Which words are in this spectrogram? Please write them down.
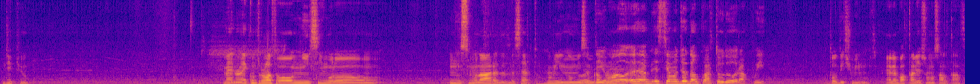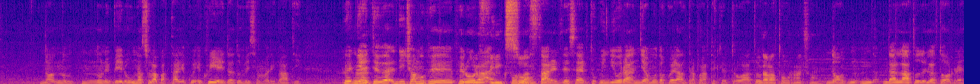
Di più. Beh, non hai controllato ogni singolo. ogni singola area del deserto? Non mi, non mi sembra Oddio, proprio. ma eh, stiamo già da un quarto d'ora qui. 12 minuti. E le battaglie sono saltate. No, non, non è vero, una sola battaglia. Qui, qui è da dove siamo arrivati. Eh, Mhm. Niente, eh, diciamo che per ora può so. bastare il deserto, quindi ora andiamo da quell'altra parte che ho trovato. Dalla torre, cioè. No, dal lato della torre.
